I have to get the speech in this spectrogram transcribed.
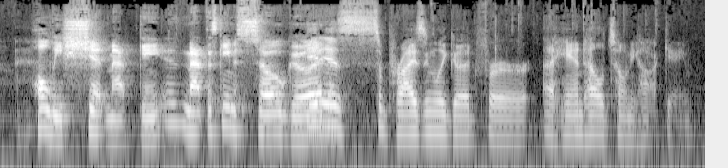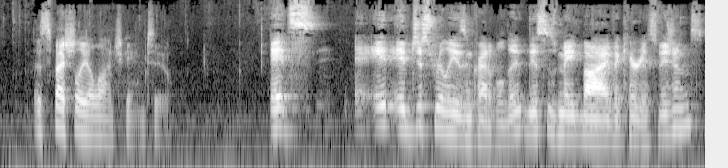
Holy shit, Matt! Game, Matt, this game is so good. It is surprisingly good for a handheld Tony Hawk game, especially a launch game too. It's it, it just really is incredible. This was made by Vicarious Visions,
